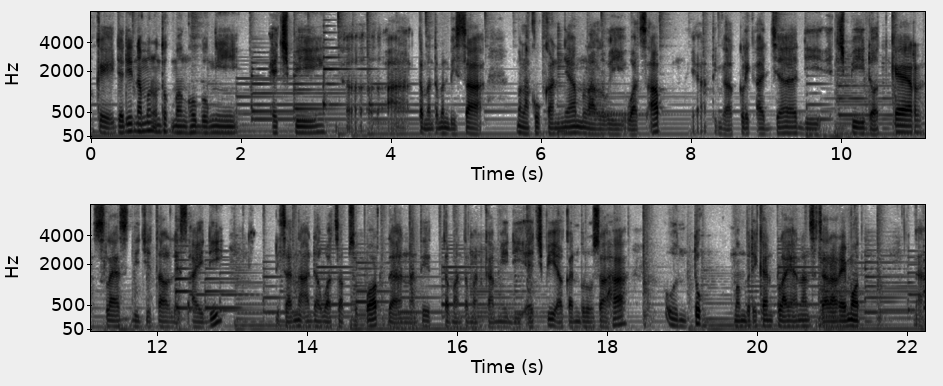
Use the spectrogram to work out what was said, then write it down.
Oke, jadi namun untuk menghubungi HP uh, teman-teman bisa melakukannya melalui WhatsApp ya tinggal klik aja di hp.care/digital-id di sana ada WhatsApp support dan nanti teman-teman kami di HP akan berusaha untuk memberikan pelayanan secara remote. Nah,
